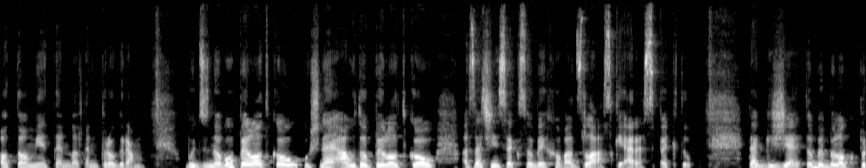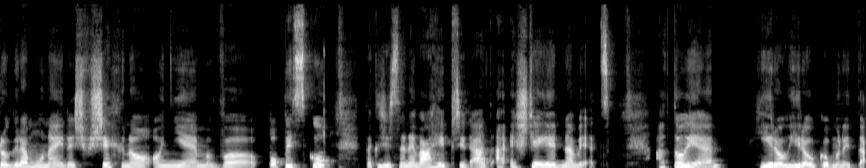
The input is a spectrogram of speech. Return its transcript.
o tom je tenhle ten program. Buď znovu pilotkou, už ne autopilotkou a začni se k sobě chovat z lásky a respektu. Takže to by bylo k programu, najdeš všechno o něm v popisku, takže se neváhej přidat. A ještě jedna věc. A to je, Hero Hero komunita.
